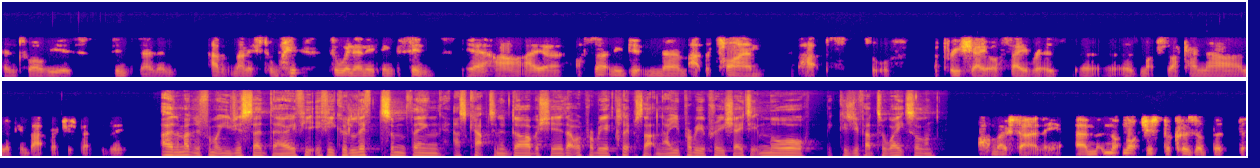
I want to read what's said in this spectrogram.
10, 12 years since then, and haven't managed to win to win anything since. Yeah, I I, uh, I certainly didn't um, at the time perhaps sort of appreciate or savor it as uh, as much as I can now, looking back retrospectively. I'd imagine from what you just said there, if you if you could lift something as captain of Derbyshire, that would probably eclipse that. Now you'd probably appreciate it more because you've had to wait so long. Oh, most certainly. Um, not not just because of the, the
